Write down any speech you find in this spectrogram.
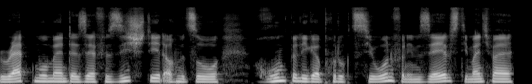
Rap-Moment, der sehr für sich steht, auch mit so rumpeliger Produktion von ihm selbst, die manchmal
